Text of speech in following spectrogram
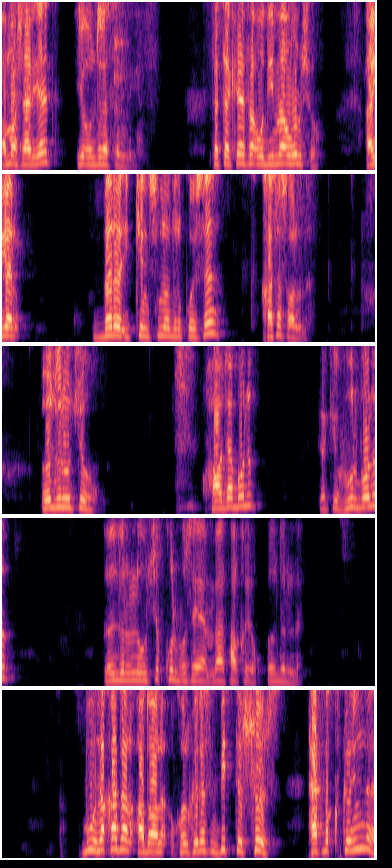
Ammo shariat yo o'ldirasan degan. Shu. Agar biri ikkinchisini o'ldirib qo'ysa qasos olinadi o'ldiruvchi hoja bo'lib yoki hur bo'lib o'ldiriluvchi qul bo'lsa ham farqi yo'q o'ldiriladi. Bu naqadar adolat ko'rasizmi bitta so'z. Tadbiq qilib ko'ringda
